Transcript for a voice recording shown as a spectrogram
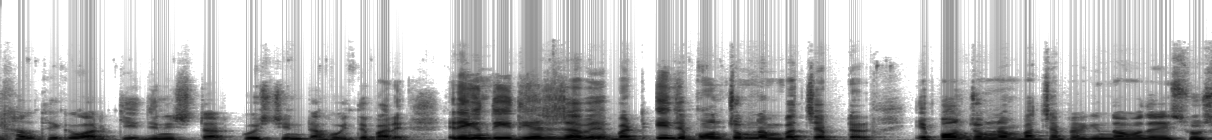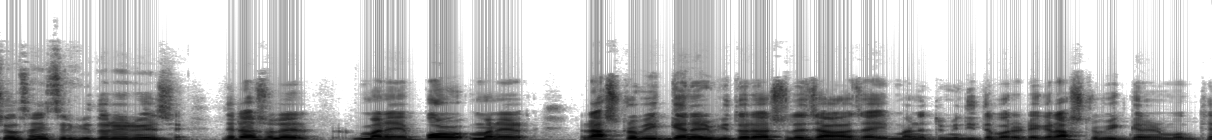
এখান থেকেও আর কি জিনিসটার কোয়েশ্চেনটা হইতে পারে। এটা কিন্তু ইতিহাসে যাবে বাট এই যে পঞ্চম নাম্বার চ্যাপ্টার এই পঞ্চম নাম্বার চ্যাপ্টার কিন্তু আমাদের এই সোশ্যাল সায়েন্সের ভিতরে রয়েছে। যেটা আসলে মানে মানে রাষ্ট্রবিজ্ঞানের ভিতরে আসলে যাওয়া যায় মানে তুমি দিতে পারো এটাকে রাষ্ট্রবিজ্ঞানের মধ্যে।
